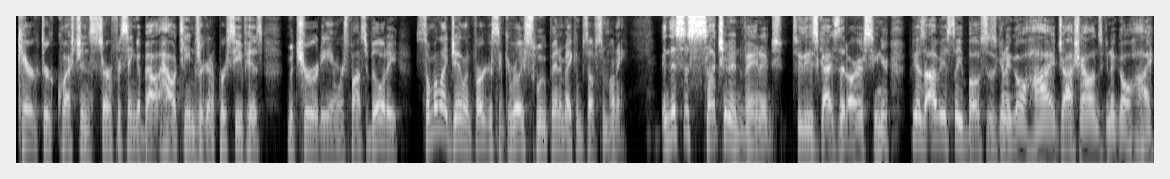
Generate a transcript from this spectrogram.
character questions surfacing about how teams are going to perceive his maturity and responsibility. Someone like Jaylon Ferguson can really swoop in and make himself some money. And this is such an advantage to these guys that are a senior because obviously Bosa is going to go high, Josh Allen's going to go high,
